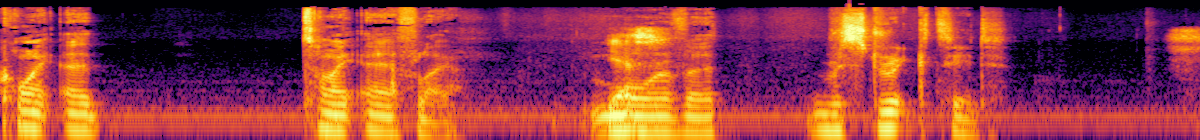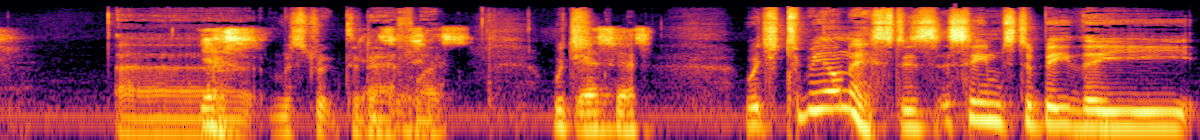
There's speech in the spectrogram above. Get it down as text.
quite a tight airflow, Yes. more of a restricted, uh, Yes. restricted Yes, airflow, yes. which Yes, yes. which to be honest is seems to be the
